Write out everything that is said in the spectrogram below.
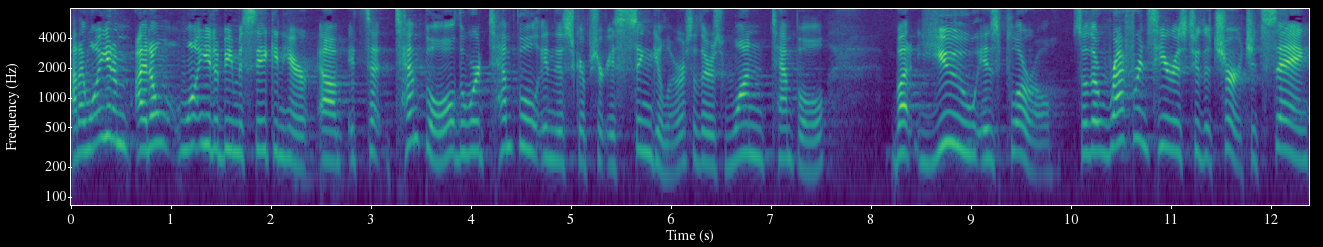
And I want you to, I don't want you to be mistaken here. Um, it's a temple. The word temple in this scripture is singular, so there's one temple, but you is plural. So the reference here is to the church. It's saying,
